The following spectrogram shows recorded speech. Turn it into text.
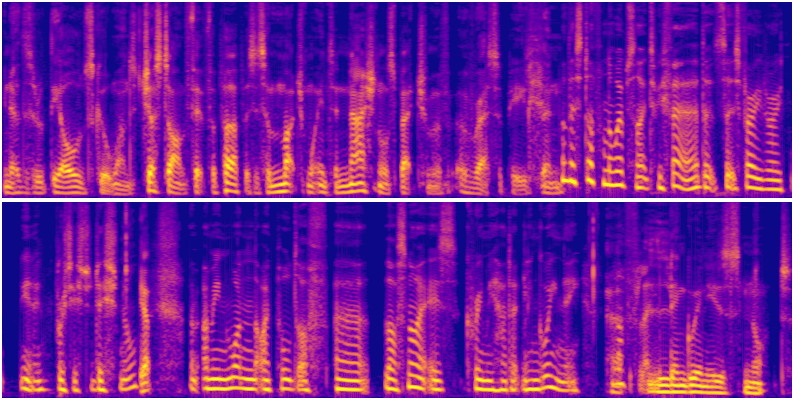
you know, the sort of the old school ones just aren't fit for purpose. It's a much more international spectrum of, of recipes than Well, there's stuff on the website. To be fair, that's that's very very you know British traditional. Yep. I, I mean, one that I pulled off uh, last night is creamy haddock linguine. Lovely. linguine is not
